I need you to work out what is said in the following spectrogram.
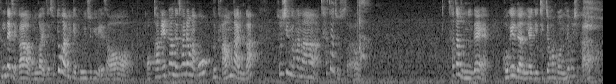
근데 제가 뭔가 이제 속도감 있게 보여주기 위해서 어캄 1편을 촬영하고 그 다음 날인가 소싱을 하나 찾아줬어요. 찾아줬는데 거기에 대한 이야기 직접 한번 해보실까요?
